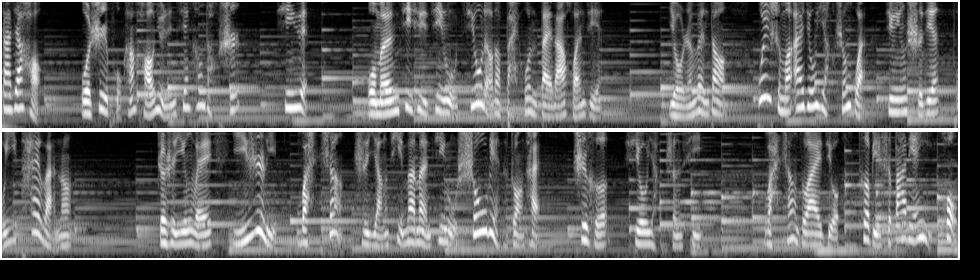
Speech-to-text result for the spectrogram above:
大家好，我是普康好女人健康导师新月。我们继续进入灸疗的百问百答环节。有人问到，为什么艾灸养生馆经营时间不宜太晚呢？这是因为一日里晚上是阳气慢慢进入收敛的状态，适合休养生息。晚上做艾灸，特别是八点以后，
